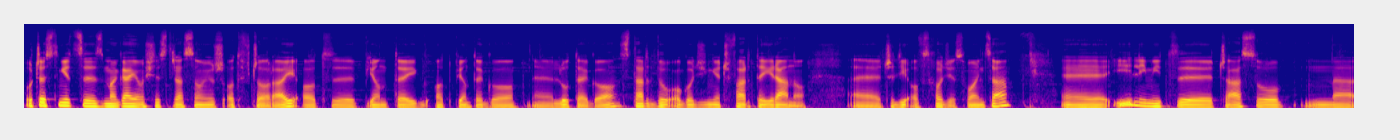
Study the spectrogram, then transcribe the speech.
Uczestnicy zmagają się z trasą już od wczoraj, od 5, od 5 e, lutego. Start był o godzinie 4 rano, e, czyli o wschodzie słońca. E, I limit czasu na,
